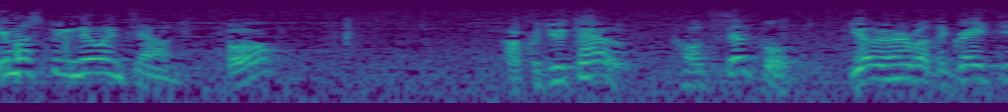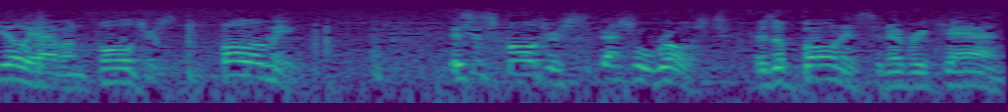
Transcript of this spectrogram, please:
You must be new in town. Oh? How could you tell? Oh, it's simple. You haven't heard about the great deal we have on Folgers. Follow me. This is Folgers Special Roast. There's a bonus in every can.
